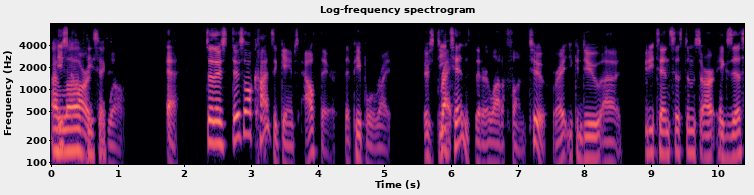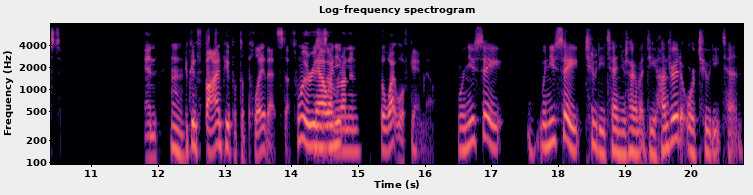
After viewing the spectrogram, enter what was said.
I Use love D6. Well, yeah. So there's there's all kinds of games out there that people write. There's D10s that are a lot of fun too, right? You can do uh, 2D10 systems are exist, and Hmm. you can find people to play that stuff. It's one of the reasons when I'm you- running the White Wolf game now. When you say when you say 2d10, you're talking about d100 or 2d10.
